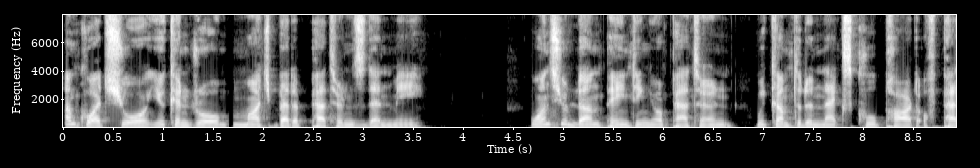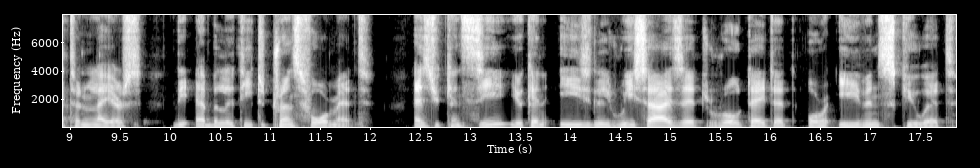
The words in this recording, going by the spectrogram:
I'm quite sure you can draw much better patterns than me. Once you're done painting your pattern, we come to the next cool part of pattern layers, the ability to transform it. As you can see, you can easily resize it, rotate it, or even skew it.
